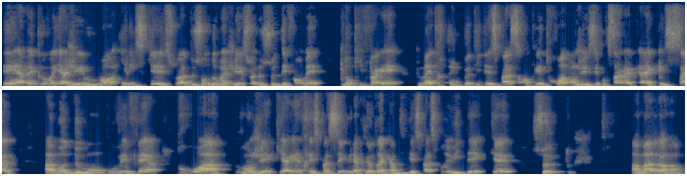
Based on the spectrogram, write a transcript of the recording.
et avec le voyage et les mouvements, ils risquaient soit de s'endommager, soit de se déformer. Donc il fallait mettre une petite espace entre les trois rangées. C'est pour ça qu'avec les cinq à mode de rond, on pouvait faire trois rangées qui allaient être espacées l'une après l'autre avec un petit espace pour éviter qu'elles se touchent. Amar Rava.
